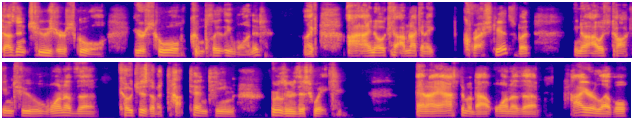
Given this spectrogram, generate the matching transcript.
doesn't choose your school, your school completely wanted. Like I, I know I'm not going to crush kids, but you know, I was talking to one of the coaches of a top 10 team earlier this week. And I asked him about one of the higher level,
